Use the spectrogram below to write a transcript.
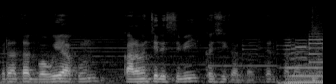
तर आता बघूया आपण कालवांची रेसिपी कशी करतात? तर चला.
